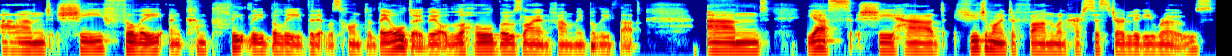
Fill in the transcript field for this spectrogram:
And she fully and completely believed that it was haunted. They all do. They, the whole Bowes-Lyon family believe that. And yes, she had a huge amount of fun when her sister, Lady Rose,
